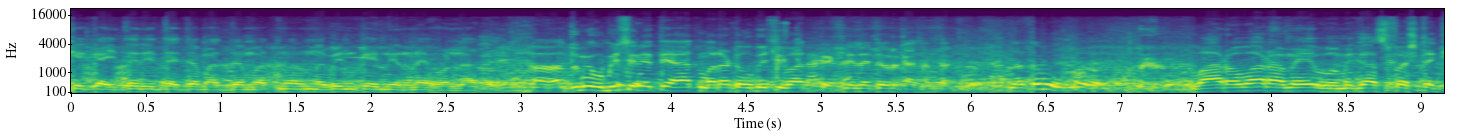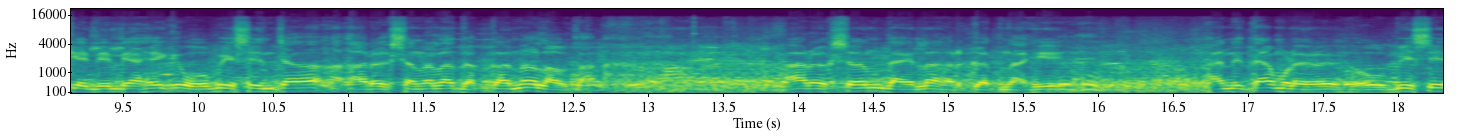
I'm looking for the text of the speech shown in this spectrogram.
की काहीतरी त्याच्या माध्यमातून नवीन काही निर्णय होणार आहे. तुम्ही ओबीसी नेते आहात मराठा ओबीसी वाद पेटलेला त्यावर काय सांगता? वारंवार आम्ही भूमिका स्पष्ट केलेली आहे की ओबीसींच्या आरक्षणाला धक्का न लावता आरक्षण द्यायला हरकत नाही. आणि त्यामुळे ओबीसी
